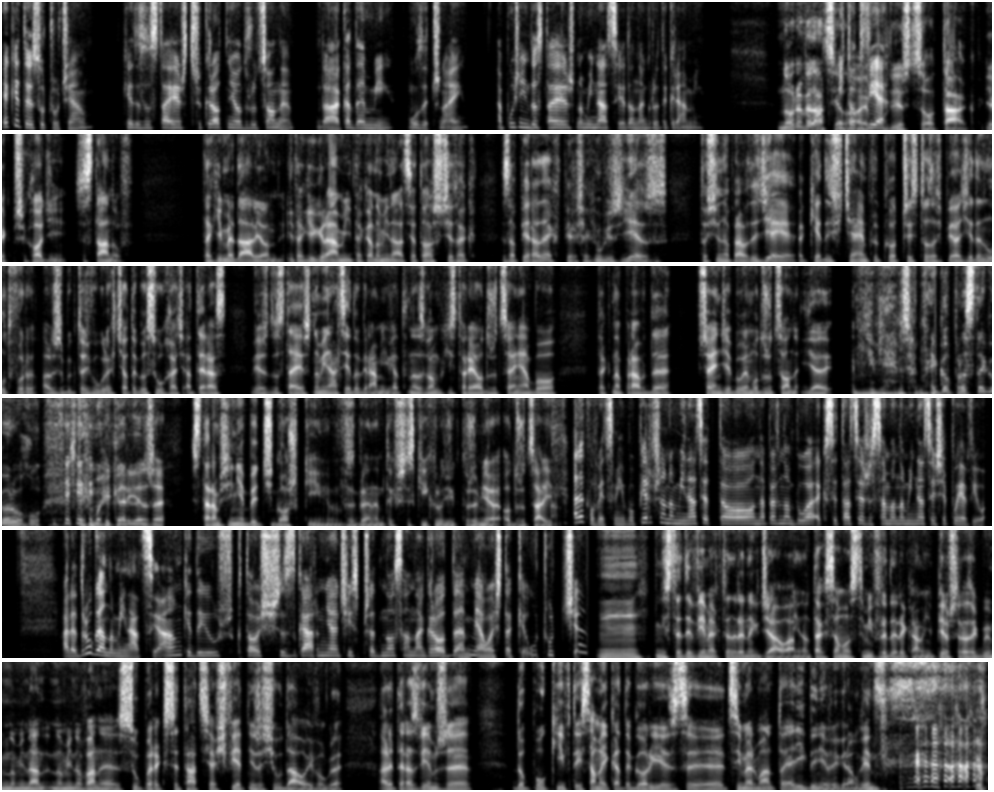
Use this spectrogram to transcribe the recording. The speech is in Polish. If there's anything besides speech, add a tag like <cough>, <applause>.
Jakie to jest uczucie, kiedy zostajesz trzykrotnie odrzucony do Akademii Muzycznej, a później dostajesz nominację do Nagrody Grammy? No rewelacja. I to no, dwie. Wiesz co, tak, jak przychodzi ze Stanów taki medalion i taki Grammy, i taka nominacja, to aż cię tak zapiera dech w piersiach i mówisz, Jezus, to się naprawdę dzieje. Kiedyś chciałem tylko czysto zaśpiewać jeden utwór, ale żeby ktoś w ogóle chciał tego słuchać, a teraz, wiesz, dostajesz nominację do Grammy. Ja to nazywam historia odrzucenia, bo tak naprawdę wszędzie byłem odrzucony. Ja nie miałem żadnego prostego ruchu w tej mojej karierze. Staram się nie być gorzki względem tych wszystkich ludzi, którzy mnie odrzucali. Ale powiedz mi, bo pierwsza nominacja to na pewno była ekscytacja, że sama nominacja się pojawiła. Ale druga nominacja, kiedy już ktoś zgarnia ci sprzed nosa nagrodę, miałeś takie uczucie? Mm, niestety wiem, jak ten rynek działa. No tak samo z tymi Fryderykami. Pierwszy raz, jak byłem nomina- nominowany, super ekscytacja, świetnie, że się udało i w ogóle. Ale teraz wiem, że dopóki w tej samej kategorii jest e, Zimmerman, to ja nigdy nie wygram, więc <laughs>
